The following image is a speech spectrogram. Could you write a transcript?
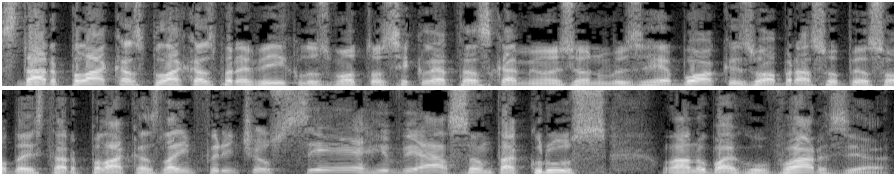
Star Placas, placas para veículos, motocicletas, caminhões, ônibus e reboques. Um abraço ao pessoal da Star Placas. Lá em frente é o CRVA Santa Cruz, lá no bairro Várzea.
